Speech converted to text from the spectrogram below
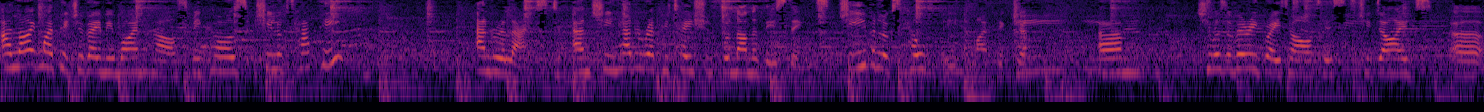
I like my picture of Amy Winehouse because she looked happy and relaxed, and she had a reputation for none of these things. She even looks healthy in my picture. Um, she was a very great artist. She died uh,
